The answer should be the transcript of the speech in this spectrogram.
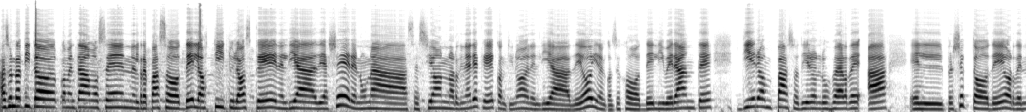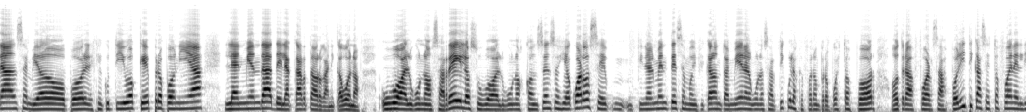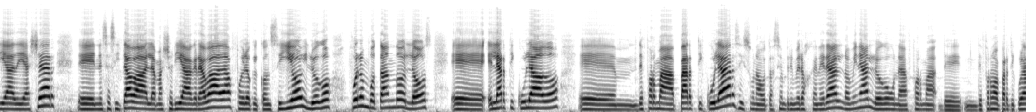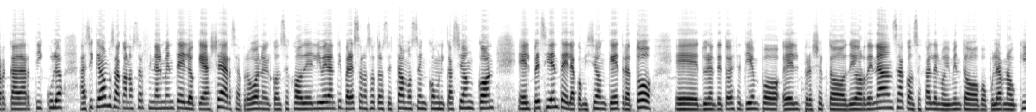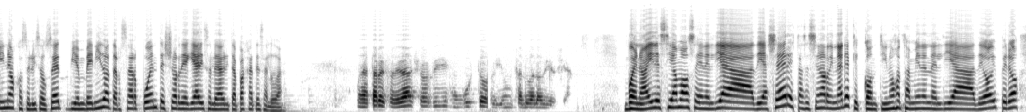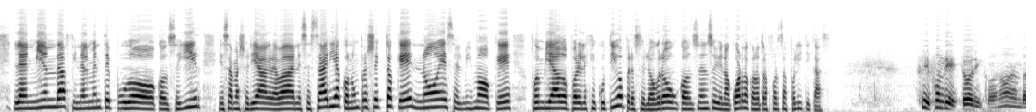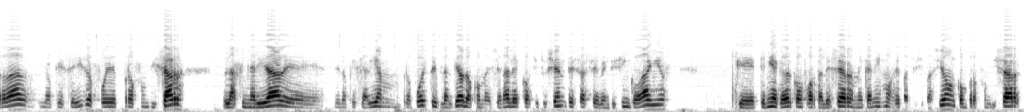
Hace un ratito comentábamos en el repaso de los títulos que en el día de ayer, en una sesión ordinaria que continuó en el día de hoy, en el Consejo Deliberante, dieron paso, dieron luz verde a el proyecto de ordenanza enviado por el Ejecutivo que proponía la enmienda de la Carta Orgánica. Bueno, hubo algunos arreglos, hubo algunos consensos y acuerdos, mm, finalmente se modificaron también algunos artículos que fueron propuestos por otras fuerzas políticas. Esto fue en el día de ayer, eh, necesitaba la mayoría agravada, fue lo que consiguió y luego fueron votando los, eh, el articulado eh, de forma particular, se hizo una votación primero general, luego una forma de, forma particular cada artículo, así que vamos a conocer finalmente lo que ayer se aprobó en el Consejo Deliberante y para eso nosotros estamos en comunicación con el presidente de la comisión que trató durante todo este tiempo el proyecto de ordenanza, concejal del Movimiento Popular Nauquino, José Luis Auset. Bienvenido a Tercer Puente. Jordi Aguiar y Soledad Brita Paja te saludan. Buenas tardes, Soledad, Jordi. Un gusto y un saludo a la audiencia. Bueno, ahí decíamos en el día de ayer, esta sesión ordinaria que continuó también en el día de hoy, pero la enmienda finalmente pudo conseguir esa mayoría agravada necesaria con un proyecto que no es el mismo que fue enviado por el Ejecutivo, pero se logró un consenso y un acuerdo con otras fuerzas políticas. Sí, fue un día histórico, ¿no? En verdad lo que se hizo fue profundizar la finalidad de, lo que se habían propuesto y planteado los convencionales constituyentes hace 25 años, que tenía que ver con fortalecer mecanismos de participación, con profundizar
